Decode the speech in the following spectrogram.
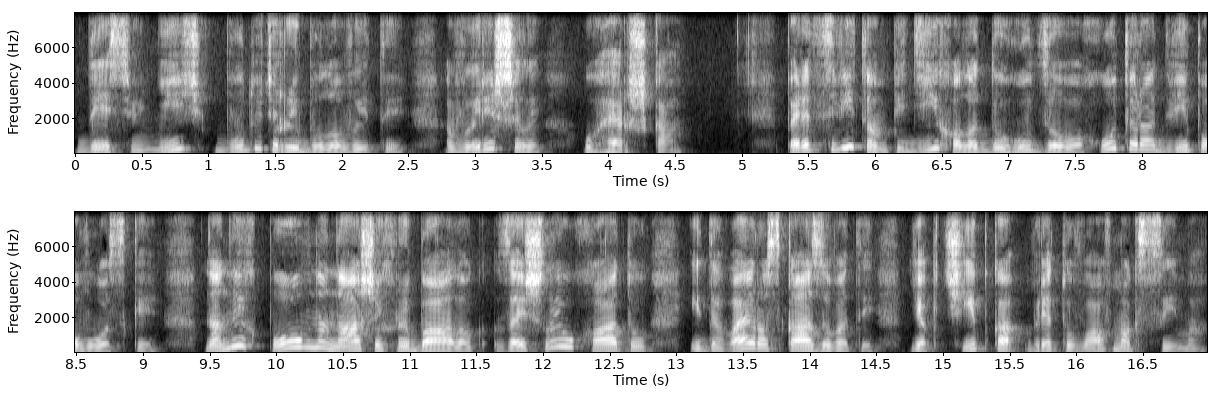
десь у ніч будуть рибу ловити. Вирішили у гершка. Перед світом під'їхало до Гудзового хутора дві повозки. На них повно наших рибалок. Зайшли у хату і давай розказувати, як Чіпка врятував Максима,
